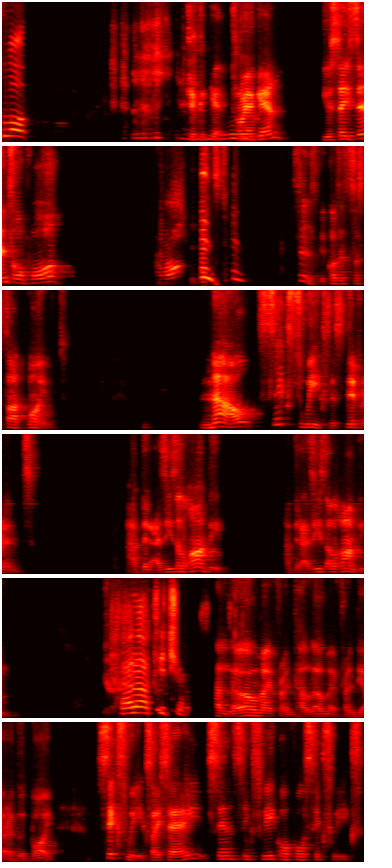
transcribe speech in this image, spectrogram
For Check again. Try again. You say since or for? Since, since. Since because it's a start point. Now six weeks is different. Abdul Aziz Al Ghamdi. Abdul Aziz Al Ghamdi. Hello, teacher. Hello, my friend. Hello, my friend. You are a good boy. Six weeks, I say, since six week or for six weeks.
